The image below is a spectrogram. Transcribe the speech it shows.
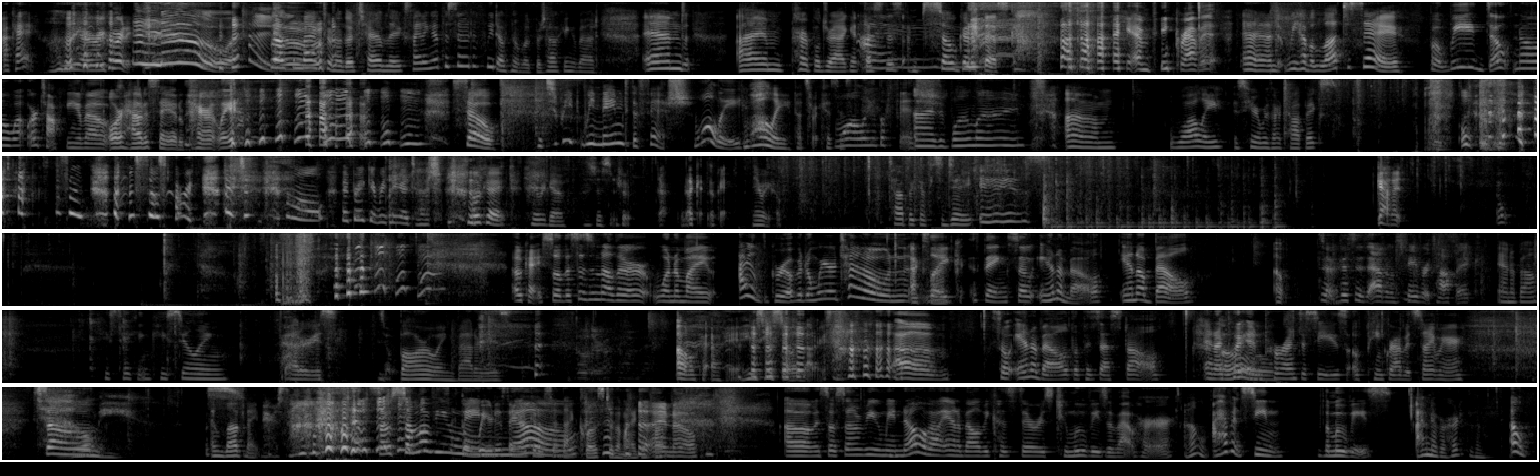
Okay, we are recording. Hello! Welcome back to another terribly exciting episode of We Don't Know What We're Talking About. And I'm Purple Dragon. That's this. I'm so good at this. I am Pink Rabbit, And we have a lot to say, but we don't know what we're talking about. or how to say it, apparently. so, did we we named the fish Wally. Wally? That's right. Cause Wally the fish. eyes of one line. Um, Wally is here with our topics. Oh. I'm so sorry. I just oh, I break everything I touch. Okay, here we go. Let's just okay, okay. Here we go. Topic of today is got it. Oh. Okay, so this is another one of my. I grew up in a weird town, Excellent. like thing. So Annabelle, Annabelle. So this is Adam's favorite topic. Annabelle. He's taking. He's stealing. Batteries. He's borrowing batteries. Oh, they're not coming back. Oh, okay, okay. He's, he's stealing batteries. Um, so Annabelle, the possessed doll, and I put in Oh. parentheses of Pink Rabbit's nightmare. So Tell So, me. I love nightmares. so some of you may the weirdest thing I could have said know- that close to the microphone. I know. Um, so some of you may know about Annabelle because there is two movies about her. Oh. I haven't seen the movies. I've never heard of them. Oh,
